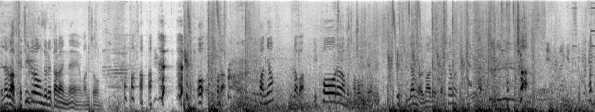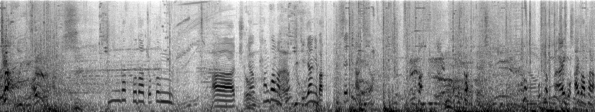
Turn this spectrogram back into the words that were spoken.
얘네가 배틀그라운드를 따라했네, 완전. 어, 리퍼다. 리퍼 안녕? 일로 와봐. 리퍼를 한번 잡아볼게요. 딜량이 얼마나 되니까 체험을. 합차! 합차! 생각보다 조금, 아, 그냥 평범한 편? 딜량이 막 세진 않네요. 하, 하, 톡, 목표. 아이고, 아이고, 아파라.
